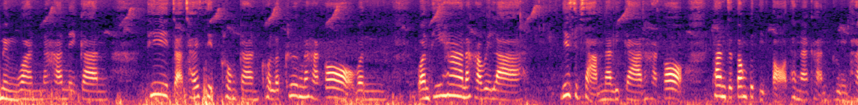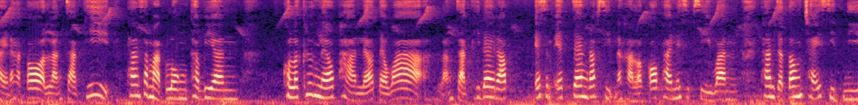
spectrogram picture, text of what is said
หนึ่งวันนะคะ ในการที่จะใช้สิทธิ์โครงการคนละครึ่งนะคะ ก็วันวันที่ 5 นะคะ เวลา 23 นาฬิกานะคะ ก็ท่านจะต้องไปติดต่อธนาคารกรุงไทยนะคะ ก็หลังจากที่ท่านสมัครลงทะเบียนคนละครึ่งแล้วผ่านแล้วแต่ว่าหลังจากที่ได้รับ SMS แจ้งรับสิทธิ์นะคะ แล้วก็ภายใน 14 วัน ท่านจะต้องใช้สิทธิ์นี้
